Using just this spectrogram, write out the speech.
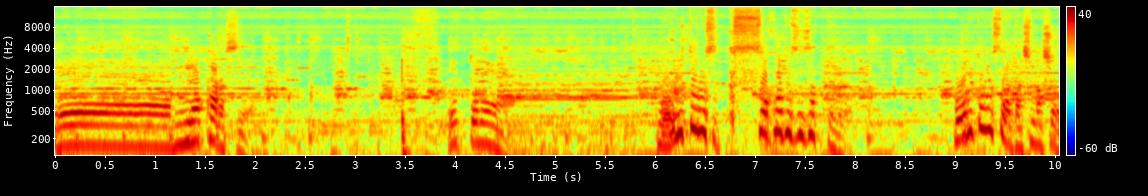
えー、ミロカラス。えっとね、ボルトロスくっそほど刺さってる。ボルトロスは出しましょう。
